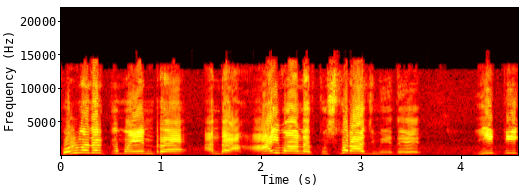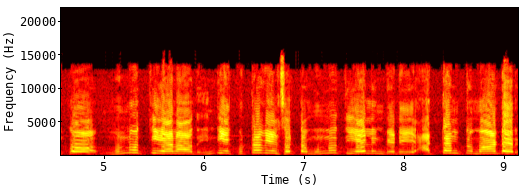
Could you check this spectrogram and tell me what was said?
கொள்வதற்கு முயன்ற அந்த ஆய்வாளர் புஷ்பராஜ் மீது இபிகோ முன்னூத்தி ஏழாவது இந்திய குற்றவியல் சட்டம் முன்னூத்தி ஏழின் படி அட்டம் டு மர்டர்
